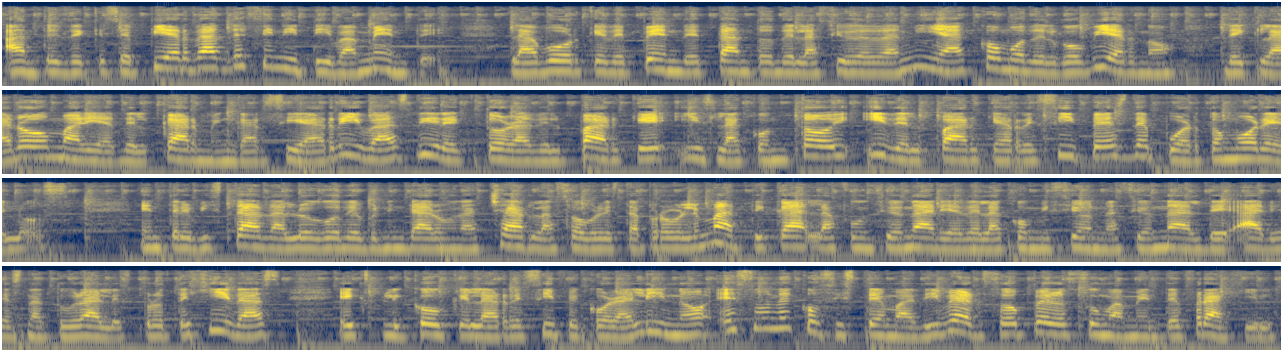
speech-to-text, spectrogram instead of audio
antes de que se pierda definitivamente, labor que depende tanto de la ciudadanía como del gobierno, declaró María del Carmen García Rivas, directora del Parque Isla Contoy y del Parque Arrecifes de Puerto Morelos. Entrevistada luego de brindar una charla sobre esta problemática, la funcionaria de la Comisión Nacional de Áreas Naturales Protegidas explicó que el arrecife coralino es un ecosistema diverso pero sumamente frágil,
